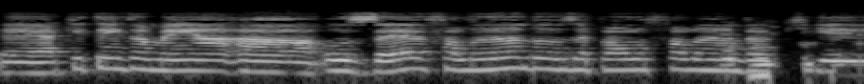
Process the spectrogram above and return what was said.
É, aqui tem também a, a, o Zé falando, o Zé Paulo falando é que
